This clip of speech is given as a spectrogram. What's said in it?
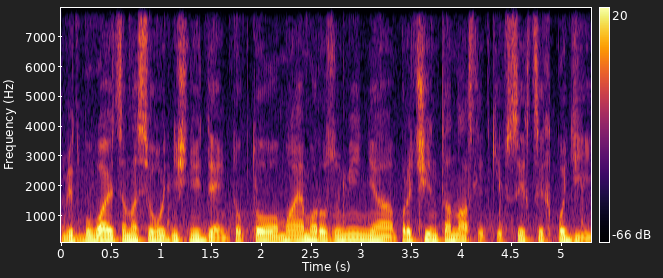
відбуваються на сьогоднішній день. Тобто маємо розуміння причин та наслідків всіх цих подій.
